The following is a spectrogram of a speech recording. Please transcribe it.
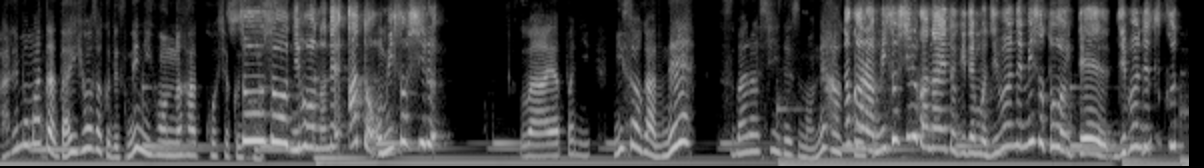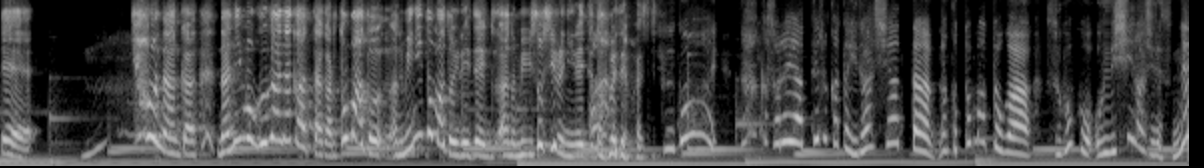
あれもまた代表作ですね、日本の発酵食品。そうそう、日本のね、あとお味噌汁。うわやっぱり味噌がね、素晴らしいですもんね。だから味噌汁がない時でも自分で味噌溶いて自分で作って今日なんか何も具がなかったからトマトあのミニトマト入れてあの味噌汁に入れて食べてましたすごい。なんかそれやってる方いらっしゃった。なんかトマトがすごく美味しいらしいですね。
